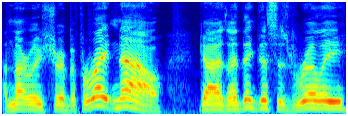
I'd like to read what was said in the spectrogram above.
I'm not really sure, but for right now, guys, I think this is really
